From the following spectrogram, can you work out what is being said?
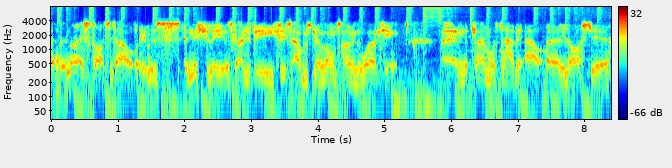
and the night started out. It was initially it was going to be because this album's been a long time in the working, um, and the plan was to have it out early last year.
